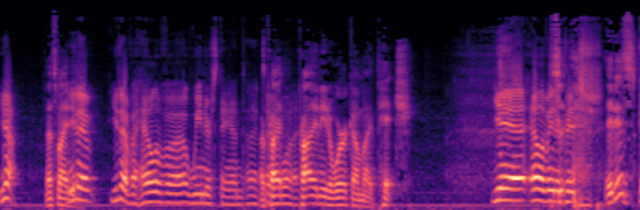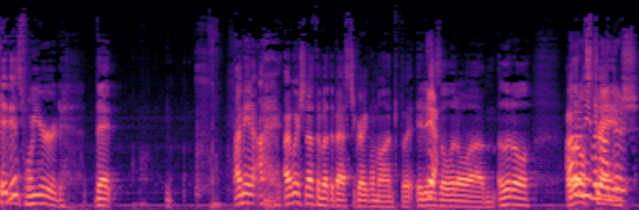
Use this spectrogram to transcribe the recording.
Yeah. That's my idea. You'd have you'd have a hell of a wiener stand, I I probably, probably need to work on my pitch. yeah, elevator So- pitch. It is. It is weird that. I mean, I, I wish nothing but the best to Greg LeMond, but it is Yeah. a little, um, a little, a I little don't even under, strange.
